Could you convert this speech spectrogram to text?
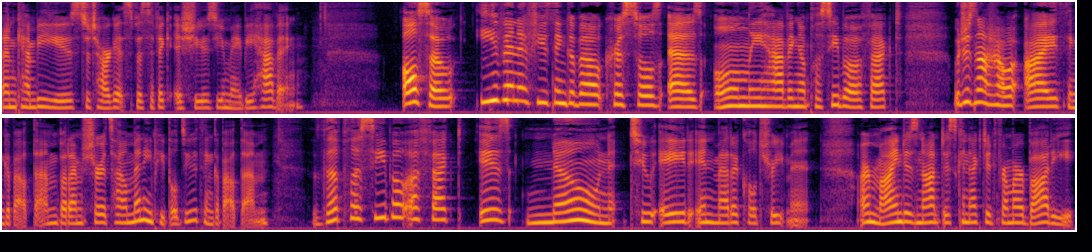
and can be used to target specific issues you may be having. Also, even if you think about crystals as only having a placebo effect, which is not how I think about them, but I'm sure it's how many people do think about them, the placebo effect is known to aid in medical treatment. Our mind is not disconnected from our body.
